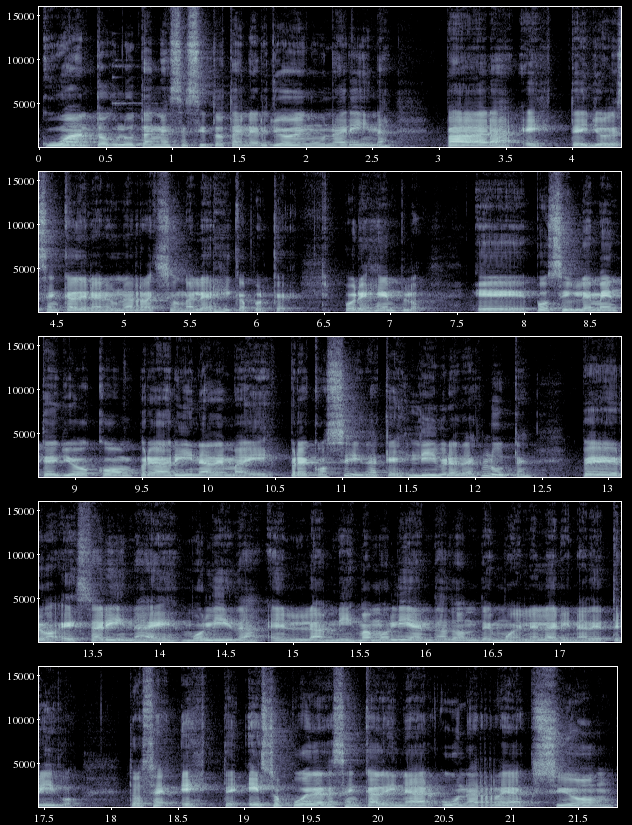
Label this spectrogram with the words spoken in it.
cuánto gluten necesito tener yo en una harina para este, yo desencadenar una reacción alérgica, porque, por ejemplo, eh, posiblemente yo compre harina de maíz precocida, que es libre de gluten, pero esa harina es molida en la misma molienda donde muelen la harina de trigo. Entonces, este, eso puede desencadenar una reacción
